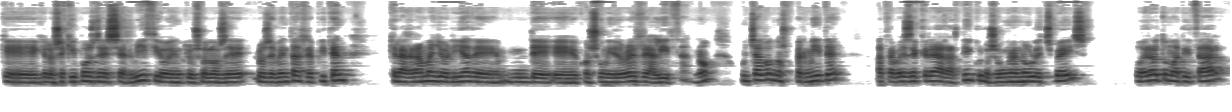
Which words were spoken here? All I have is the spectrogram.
que, los equipos de servicio, incluso los de, los de ventas, repiten que la gran mayoría de, consumidores realizan. ¿no? Un chatbot nos permite, a través de crear artículos o una knowledge base, poder automatizar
